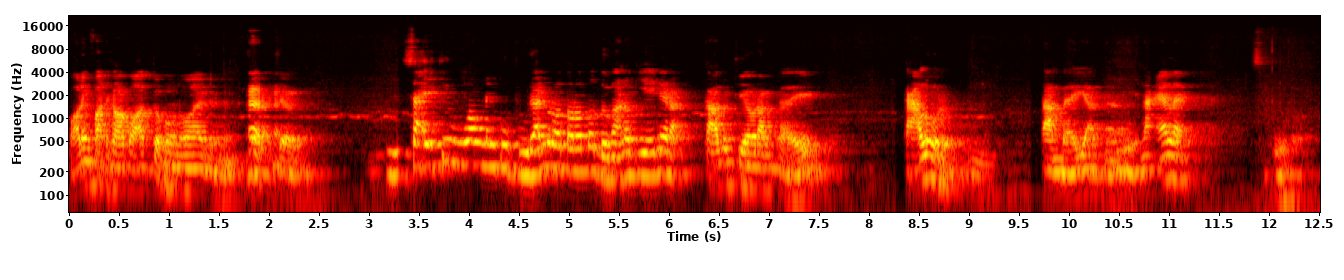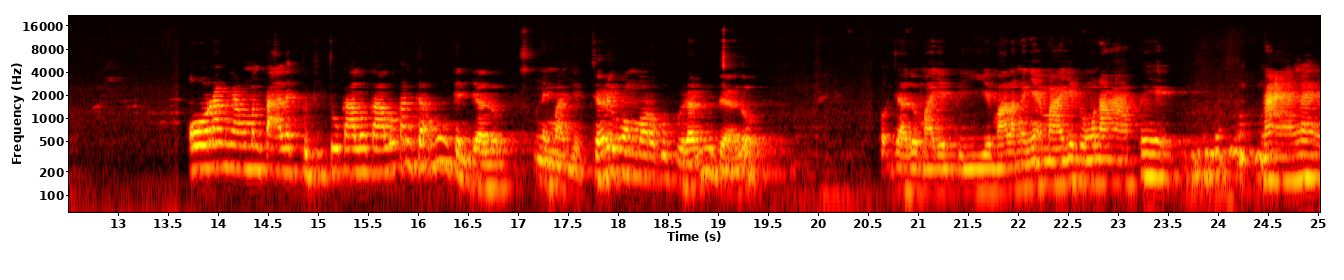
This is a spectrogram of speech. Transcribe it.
Paling fatihah aku aduh ngono ae. Saiki wong ning kuburan rata-rata ndongakno kiai ini kalau dia orang baik, kalau tambah ya, nah elek sepuluh. Orang yang mentaklek begitu kalau-kalau kan gak mungkin jaluk neng mayit. Jadi wong moro kuburan itu jaluk. Kok jaluk mayit piye? Malah ngenyek mayit wong nak ape. Nah elek.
